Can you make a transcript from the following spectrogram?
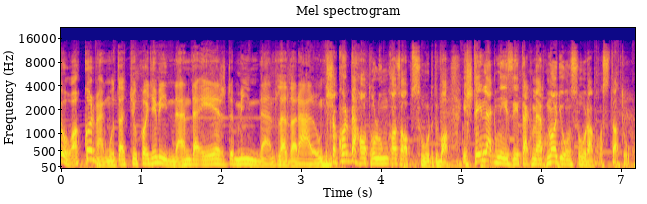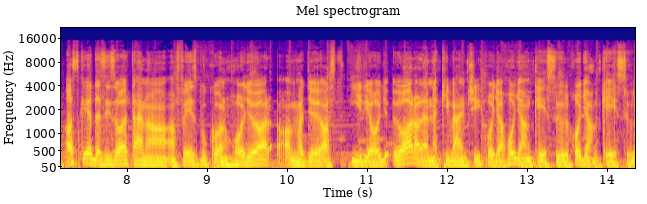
Jó, akkor megmutatjuk, hogy minden, de értsd, mindent ledarálunk. És akkor behatolunk az abszurdba. És tényleg nézzétek, mert nagyon szórakoztató. Azt kérdezi Zoltán a, a Facebookon, hogy ő ar, vagy azt írja, hogy ő arra lenne kíváncsi, hogy a hogyan készül, hogyan készül.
